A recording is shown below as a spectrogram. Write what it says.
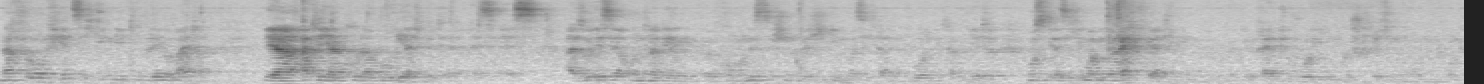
Nach 45 gingen die Probleme weiter. Er hatte ja kollaboriert mit der SS. Also ist er unter dem äh, kommunistischen Regime, was sich dann in Polen etablierte, musste er sich immer wieder rechtfertigen. Die Rente wurde ihm gestrichen und, und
